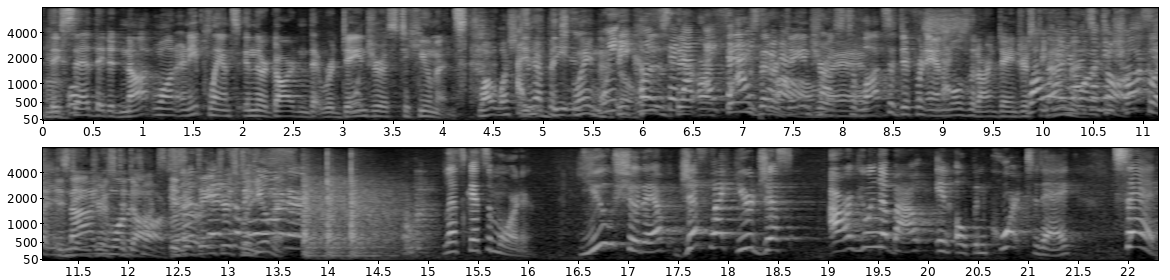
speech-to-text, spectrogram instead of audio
Hmm. They said they did not want any plants in their garden that were dangerous to humans. Why, why should we have to explain that? We- Because said there that- are I said- I things that are dangerous Oh, to lots of different animals that aren't dangerous Why to humans. want something Chocolate is Now dangerous to dogs. talk. Is it dangerous to humans? order. Let's get some order. You should have, just like you're just arguing about in open court today, said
